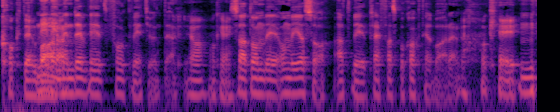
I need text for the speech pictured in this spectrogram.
cocktailbarer. Nej, nej, men det vet, folk vet ju inte. Ja, okej. Så att om vi, om vi gör så, att vi träffas på cocktailbaren. Okej. Mm.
